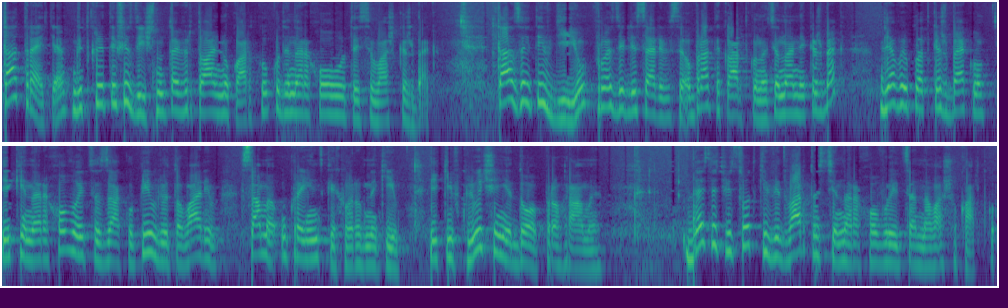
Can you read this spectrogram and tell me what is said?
Та третє відкрити фізичну та віртуальну картку, куди нараховуватися ваш кешбек. Та зайти в дію в розділі сервіси, обрати картку Національний кешбек для виплат кешбеку, які нараховуються за купівлю товарів саме українських виробників, які включені до програми. 10% від вартості нараховується на вашу картку.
